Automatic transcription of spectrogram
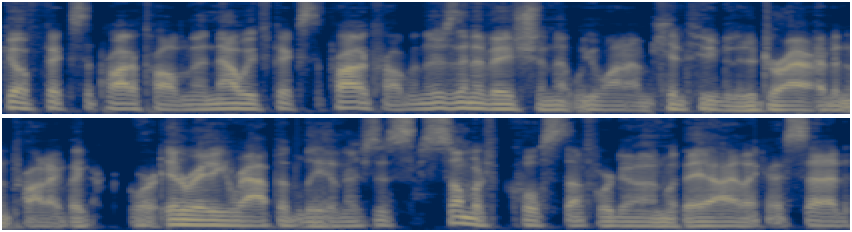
go fix the product problem. And now we've fixed the product problem. There's innovation that we want to continue to drive in the product. Like we're iterating rapidly and there's just so much cool stuff we're doing with AI, like I said.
